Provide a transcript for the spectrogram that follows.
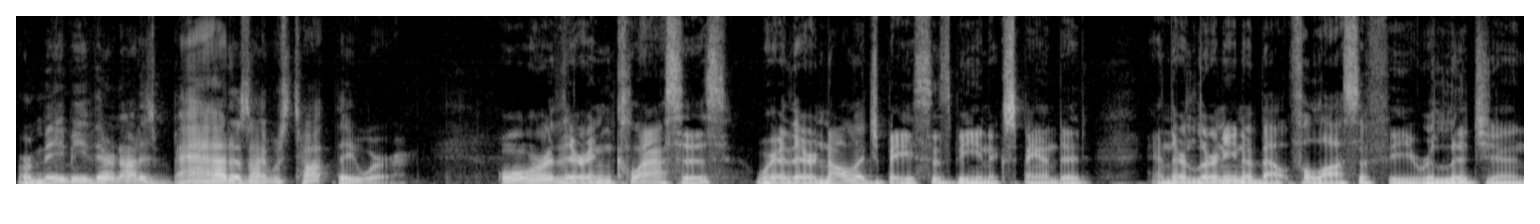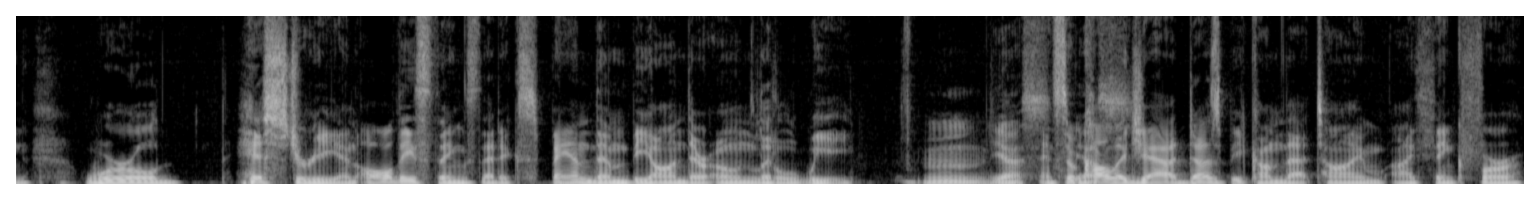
Or maybe they're not as bad as I was taught they were. Or they're in classes where their knowledge base is being expanded and they're learning about philosophy, religion, world history, and all these things that expand them beyond their own little we. Mm, yes. And so yes. college, yeah, does become that time, I think, for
